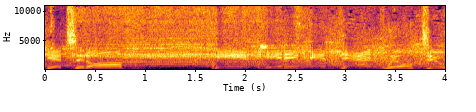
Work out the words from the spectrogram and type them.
gets it off, can't hit it, and that will do it.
